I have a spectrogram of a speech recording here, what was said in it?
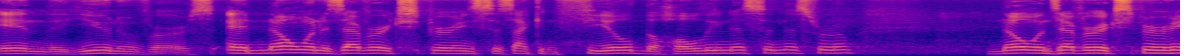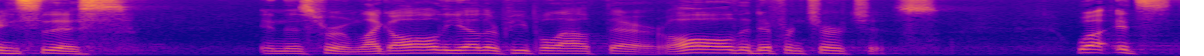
in the universe. And no one has ever experienced this. I can feel the holiness in this room. No one's ever experienced this in this room, like all the other people out there, all the different churches. Well, it's,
